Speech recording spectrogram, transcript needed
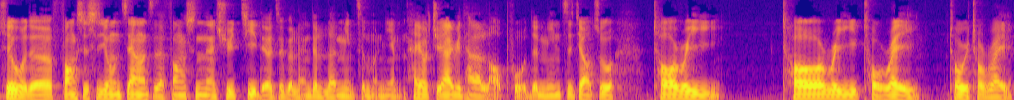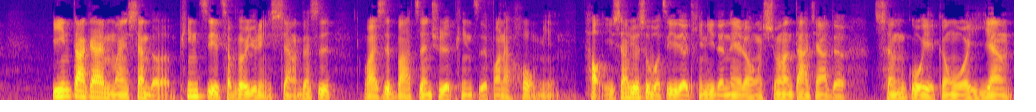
所以我的方式是用这样子的方式呢，去记得这个人的人名怎么念。还有 J.I.V 他的老婆的名字叫做 Tori，Tori Torre，Tori Torre，音大概蛮像的，拼字也差不多有点像，但是我还是把正确的拼字放在后面。好，以上就是我自己的听力的内容，希望大家的成果也跟我一样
